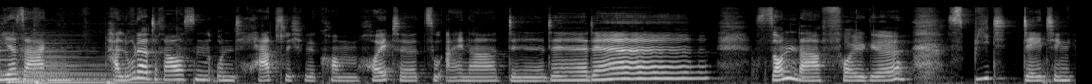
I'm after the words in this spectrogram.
Wir sagen Hallo da draußen und herzlich willkommen heute zu einer dä, dä, dä, Sonderfolge Speed Dating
